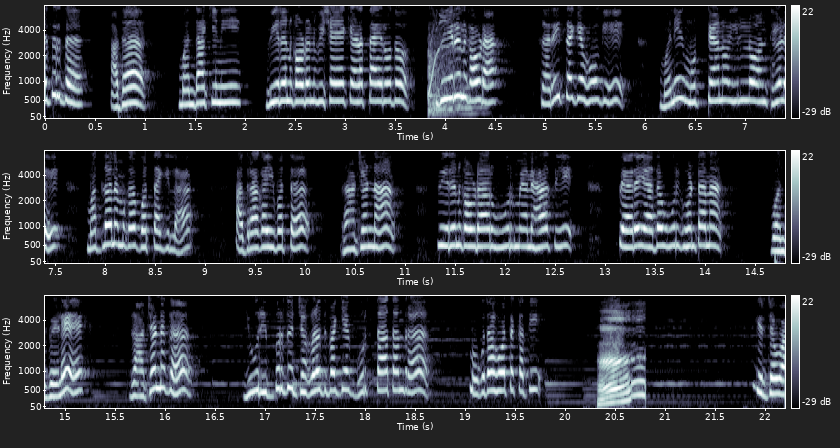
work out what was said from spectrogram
ಎದ್ರದ ಅದ ಮಂದಾಕಿನಿ ವೀರನ್ ಗೌಡನ ವಿಷಯ ಕೇಳ್ತಾ ಇರೋದು. ವೀರನ್ ಗೌಡ ಸರಿತಾಗೆ ಹೋಗಿ ಮನಿ ಮುಟ್ಟ್ಯಾನೋ ಇಲ್ಲೋ ಅಂತ ಹೇಳಿ ಮೊದ್ಲ ನಮಗ ಗೊತ್ತಾಗಿಲ್ಲ. ಅದ್ರಾಗ ಇವತ್ತ ರಾಜಣ್ಣ ವೀರನ್ ಗೌಡ ಊರ್ ಮೇಲೆ ಹಾಸಿ ಬೇರೆ ಯಾವ್ದೋ ಊರಿಗೆ ಹೊಂಟಾನ. ಒಂದ್ ವೇಳೆ ರಾಜಣ್ಣಗ ಇವ್ರಿಬ್ಬರದು ಜಗಳದ ಬಗ್ಗೆ ಗುರ್ತಾತಂದ್ರ ಮುಗ್ದ ಹೋತ ಕತಿ. ಗಿರ್ಜವ್ವ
